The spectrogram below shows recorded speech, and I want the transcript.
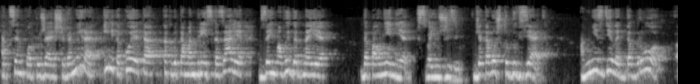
оценку окружающего мира или какое-то, как вы там, Андрей, сказали, взаимовыгодное дополнение в свою жизнь, для того, чтобы взять. А мне сделать добро э,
